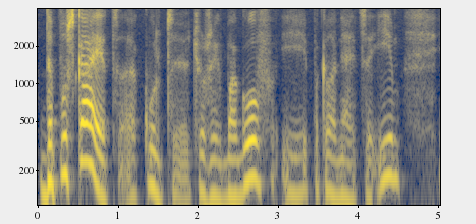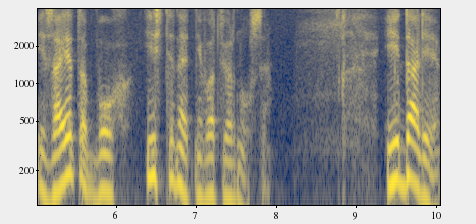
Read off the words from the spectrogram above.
допускает культ чужих богов и поклоняется им, и за это Бог истинно от него отвернулся. И далее.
